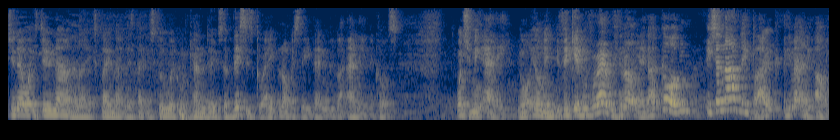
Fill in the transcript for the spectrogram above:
do you know what he's doing now? And then I explain that, and it's that you're still working with Can Do. So this is great. And obviously, then we've got Annie, and of course, once you meet Annie, you know what, you I mean? You forgive him for everything, aren't you? You go, Gordon, he's a lovely bloke. Have you met Annie? Oh,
